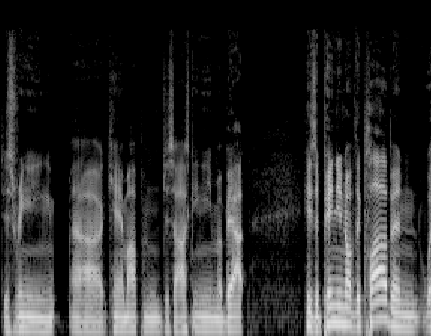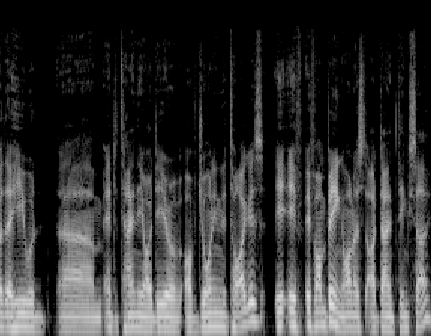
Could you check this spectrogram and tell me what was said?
just ringing uh, Cam up and just asking him about his opinion of the club and whether he would um, entertain the idea of, of joining the Tigers. If if I'm being honest, I don't think so.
